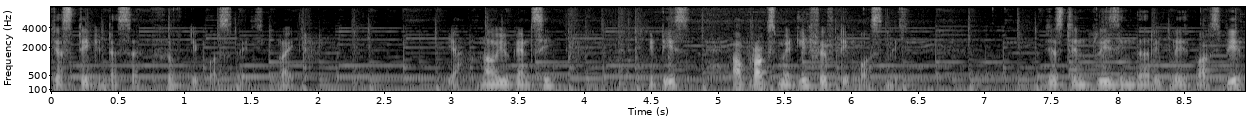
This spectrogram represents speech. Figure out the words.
Just take it as a 50 percentage right? Yeah now you can see it is approximately 50 percentage. Just increasing the replace bar speed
